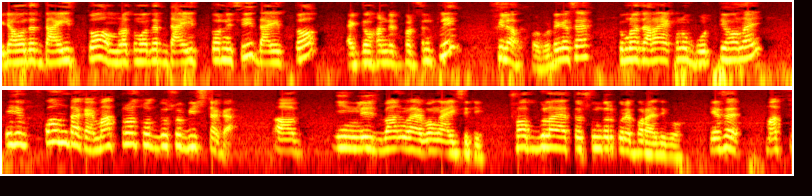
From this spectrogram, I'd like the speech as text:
এটা আমাদের দায়িত্ব, আমরা তোমাদের দায়িত্ব নিছি, দায়িত্ব একদম হান্ড্রেড পার্সেন্টলি ফিল আপ করব, ঠিক আছে? তোমরা যারা এখনও ভর্তি হও নাই, এই যে কম টাকায়, মাত্র চোদ্দশো বিশ টাকা ইংলিশ, বাংলা এবং আইসিটি সবগুলা এত সুন্দর করে পড়ায় দিব, ঠিক আছে? মাত্র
